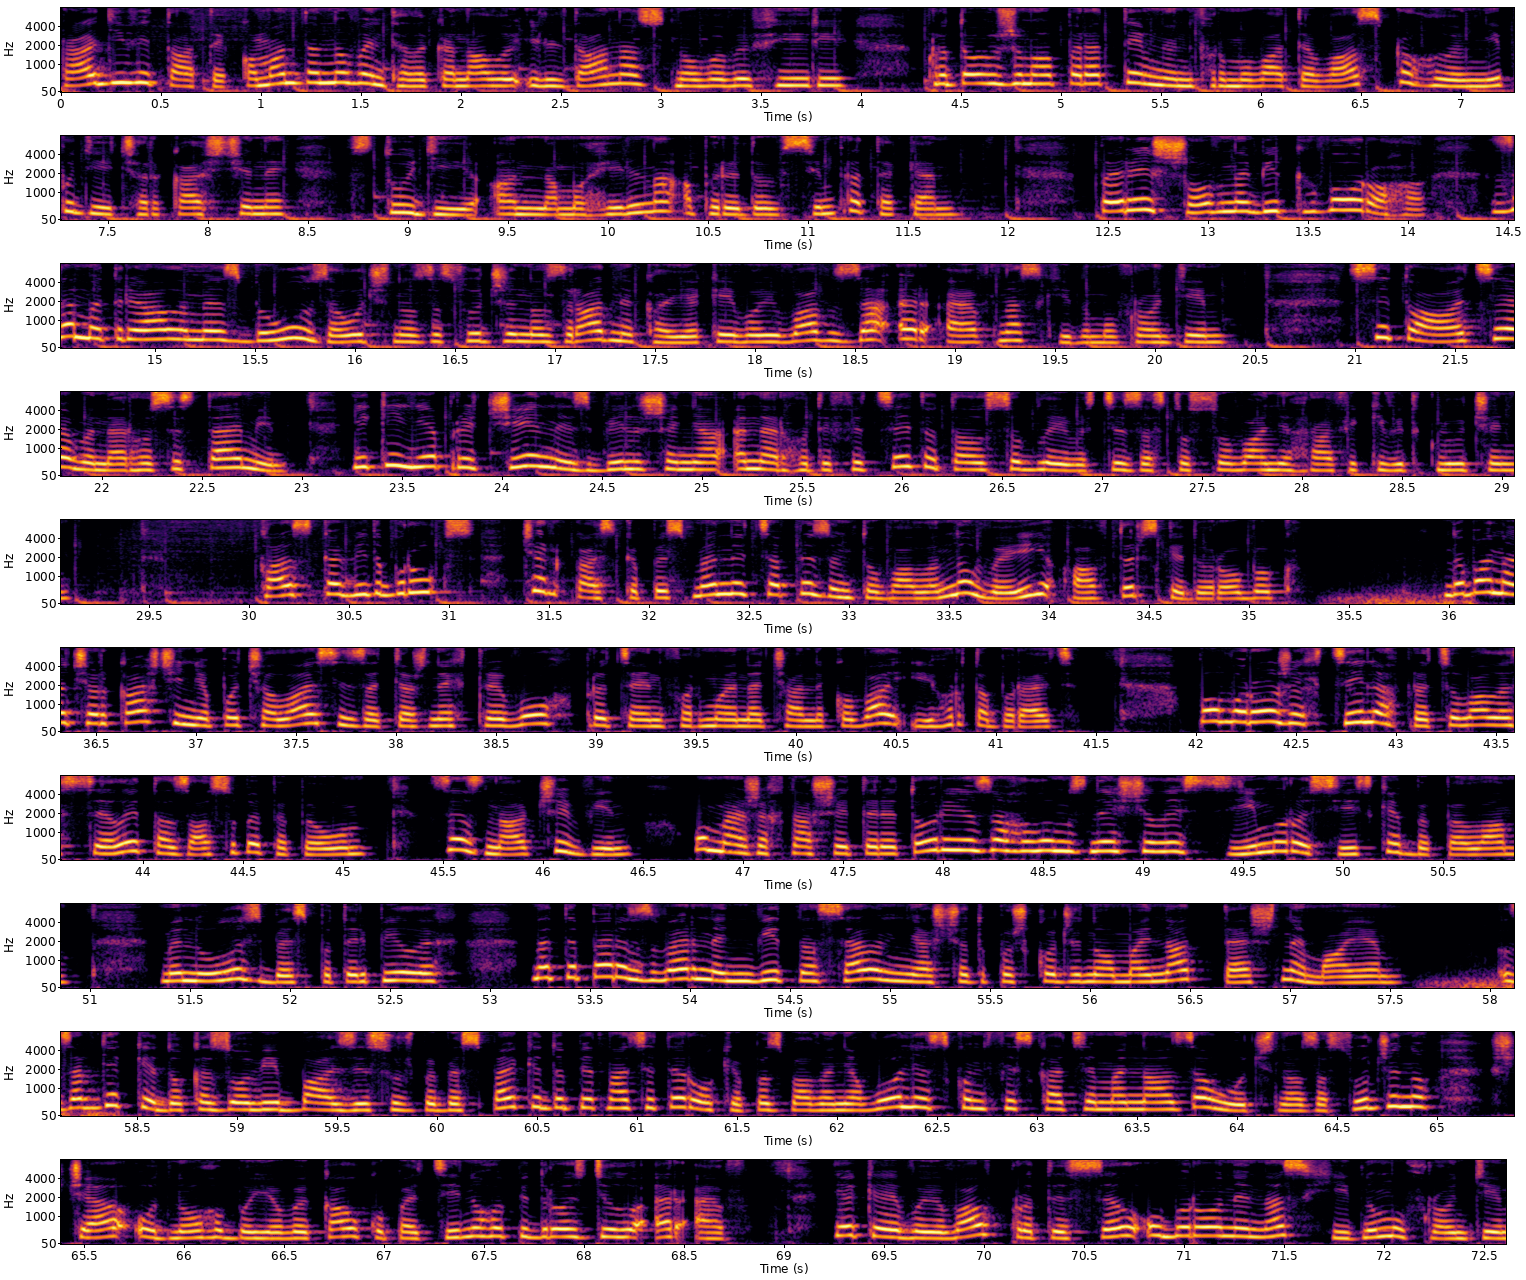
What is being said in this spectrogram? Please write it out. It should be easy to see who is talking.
Speaker 1: Раді вітати! Команда новин телеканалу Ільдана знову в ефірі. Продовжимо оперативно інформувати вас про головні події Черкащини в студії Анна Могильна, а передовсім про таке. Перейшов на бік ворога. За матеріалами СБУ заочно засуджено зрадника, який воював за РФ на східному фронті. Ситуація в енергосистемі, які є причини збільшення енергодефіциту та особливості застосування графіків відключень. Казка від Брукс. Черкаська письменниця презентувала новий авторський доробок. Доба на Черкащині почалася із затяжних тривог. Про це інформує начальник ОВА Ігор Таборець. По ворожих цілях працювали сили та засоби ППО. Зазначив він, у межах нашої території загалом знищили сім російських БПЛА. Минулось без потерпілих. На тепер звернень від населення щодо пошкодженого майна теж немає. Завдяки доказовій базі Служби безпеки до 15 років позбавлення волі з конфіскації майна заочно засуджено ще одного бойовика окупаційного підрозділу РФ, який воював проти сил оборони на східному фронті.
